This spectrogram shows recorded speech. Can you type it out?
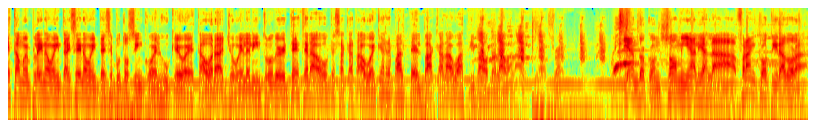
estamos en Play 96, 96.5. El juqueo a esta hora. Joel, el intruder, de este lado, de Zacatau, el que reparte el bacalao activado de la bala. That's right. Aquí ando con Somi, alias la francotiradora.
